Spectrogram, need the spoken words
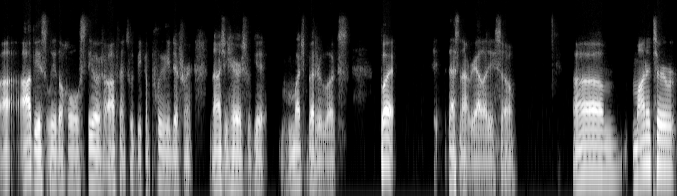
obviously, the whole Steelers offense would be completely different. Najee Harris would get much better looks, but that's not reality. So, um, monitor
